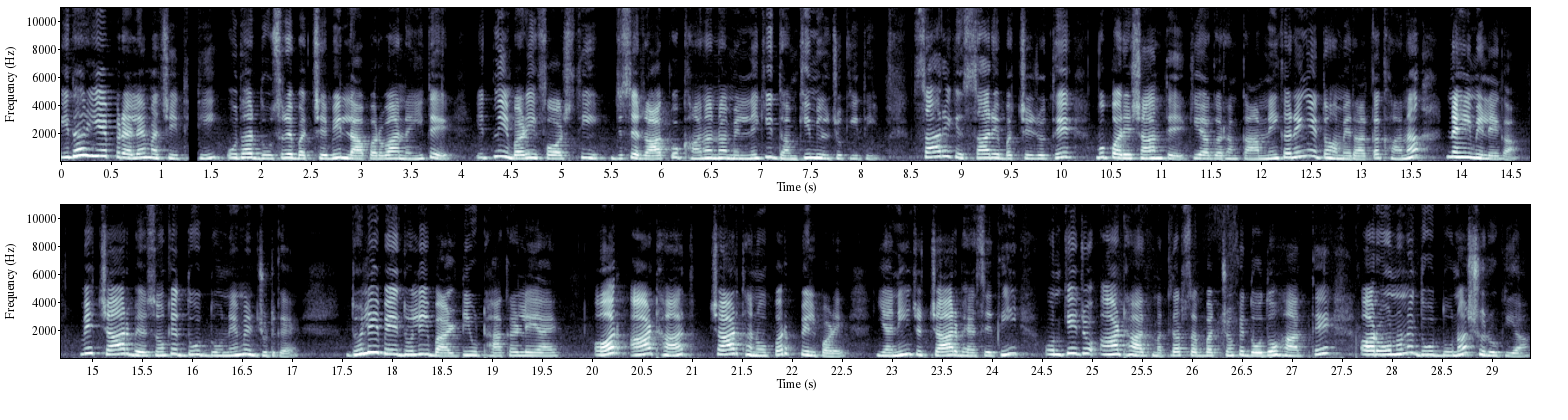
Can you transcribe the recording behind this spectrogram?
इधर ये प्रलय मची थी, उधर दूसरे बच्चे भी लापरवाह नहीं थे। इतनी बड़ी फौज थी, जिसे रात को खाना न मिलने की धमकी मिल चुकी थी। सारे के सारे बच्चे जो थे, वो परेशान थे कि अगर हम काम नहीं करेंगे तो हमें रात का खाना नहीं मिलेगा। वे चार भैंसों के दूध दूने में जुट गए। धुली बेधुली बाल्टी उठाकर ले आए और आठ हाथ चार थनों पर पिल पड़े। यानी जो चार भैंसें थीं, उनके जो आठ हाथ मतलब सब बच्चों के दो दो हाथ थे, और उन्होंने दूध दूना शुरू किया।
